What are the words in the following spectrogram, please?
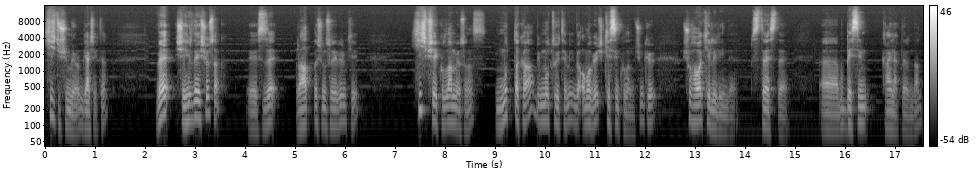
hiç düşünmüyorum gerçekten. Ve şehirde yaşıyorsak e, size rahatla şunu söyleyebilirim ki hiçbir şey kullanmıyorsanız mutlaka bir multivitamin ve omega 3 kesin kullanın. Çünkü şu hava kirliliğinde, streste, e, bu besin kaynaklarından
